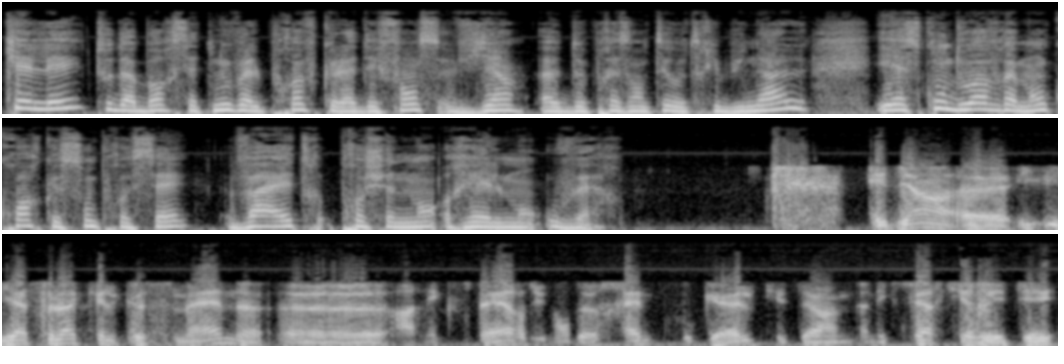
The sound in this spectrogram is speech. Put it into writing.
Quelle est tout d'abord cette nouvelle preuve que la défense vient euh, de présenter au tribunal? Et est-ce qu'on doit vraiment croire que son procès va être prochainement réellement ouvert? Eh bien, il y a cela quelques semaines, un expert du nom de Ren Kugel, qui était un, expert qui avait été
